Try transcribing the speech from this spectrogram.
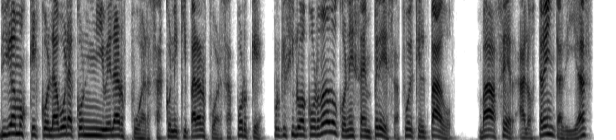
digamos que colabora con nivelar fuerzas, con equiparar fuerzas. ¿Por qué? Porque si lo acordado con esa empresa fue que el pago va a ser a los 30 días,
